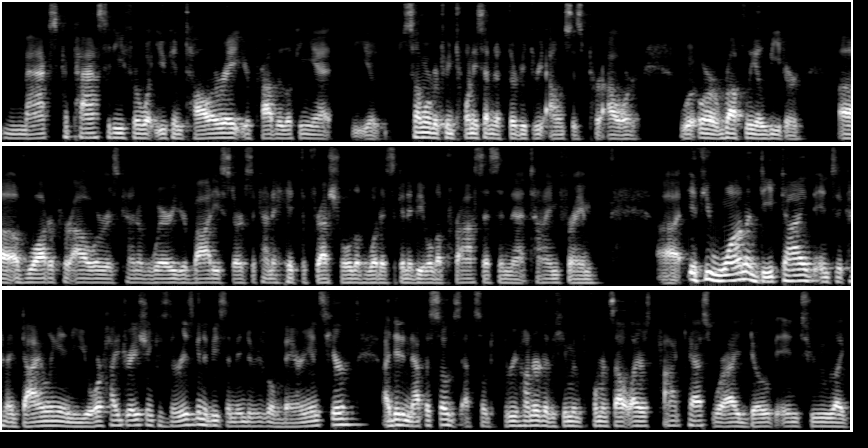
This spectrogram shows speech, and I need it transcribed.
max capacity for what you can tolerate, you're probably looking at you know somewhere between 27 to 33 ounces per hour, or roughly a liter uh, of water per hour is kind of where your body starts to kind of hit the threshold of what it's going to be able to process in that time frame. Uh, if you want to deep dive into kind of dialing in your hydration, because there is going to be some individual variance here. I did an episode, it's episode 300 of the Human Performance Outliers podcast, where I dove into like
